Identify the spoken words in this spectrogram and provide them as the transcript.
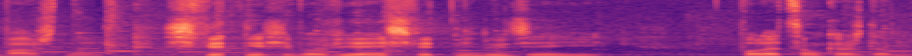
ważne. Świetnie się bawiłem, świetni ludzie i polecam każdemu.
